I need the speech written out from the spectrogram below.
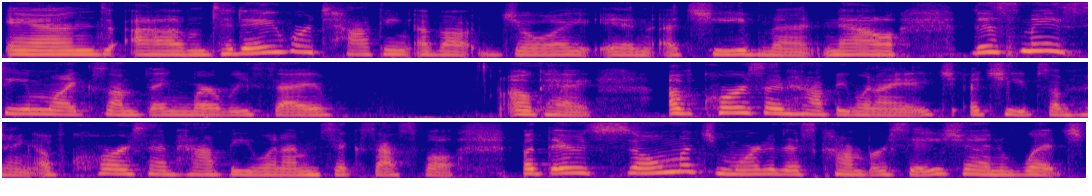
And um, today we're talking about joy in achievement. Now, this may seem like something where we say, okay, of course I'm happy when I achieve something. Of course I'm happy when I'm successful. But there's so much more to this conversation, which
